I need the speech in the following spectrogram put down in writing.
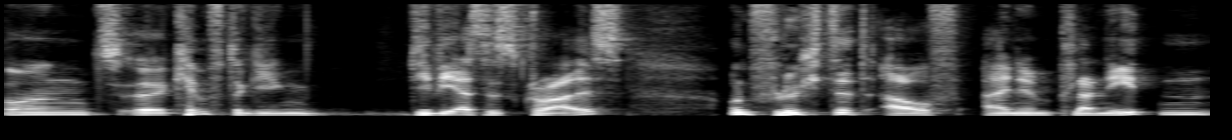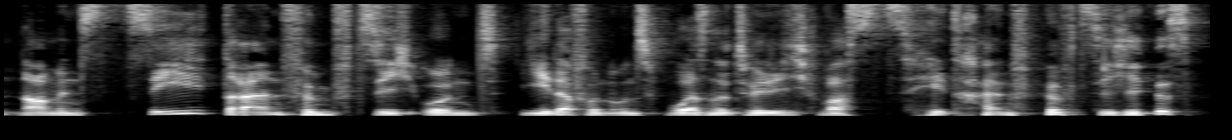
und äh, kämpft dagegen diverse Skrulls und flüchtet auf einen Planeten namens C53 und jeder von uns weiß natürlich, was C53 ist.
